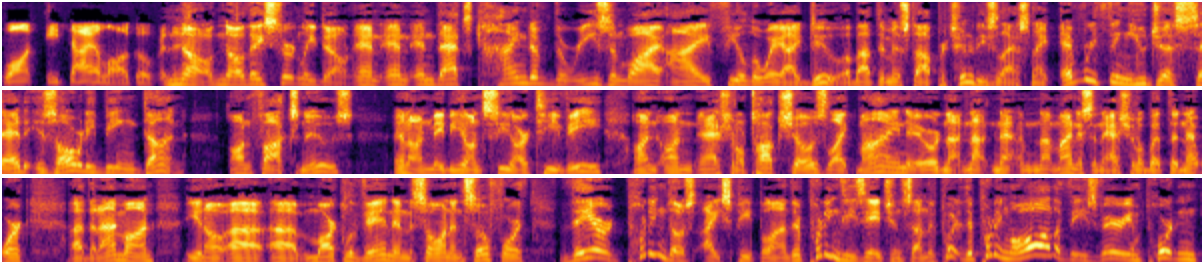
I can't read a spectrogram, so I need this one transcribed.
want a dialogue over this. No, no, they certainly don't. And, and, and that's kind of the reason why I feel the way I do about the missed opportunities last night. Everything you just said is already being done on Fox News and on maybe on CRTV, on, on national talk shows like mine, or not, not, not, not mine as a national, but the network, uh, that I'm on, you know, uh, uh, Mark Levin and so on and so forth. They are putting those ICE people on. They're putting these agents on. They're, put, they're putting all of these very important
